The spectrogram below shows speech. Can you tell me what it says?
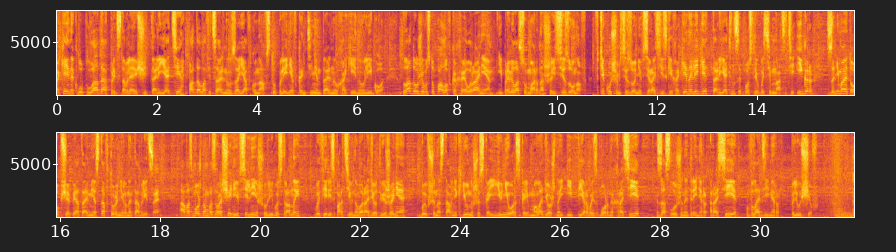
Хоккейный клуб «Лада», представляющий Тольятти, подал официальную заявку на вступление в континентальную хоккейную лигу. «Лада» уже выступала в КХЛ ранее и провела суммарно 6 сезонов. В текущем сезоне Всероссийской хоккейной лиги тольяттинцы после 18 игр занимают общее пятое место в турнирной таблице. О возможном возвращении в сильнейшую лигу страны в эфире спортивного радиодвижения бывший наставник юношеской, юниорской, молодежной и первой сборных России, заслуженный тренер России Владимир Плющев.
